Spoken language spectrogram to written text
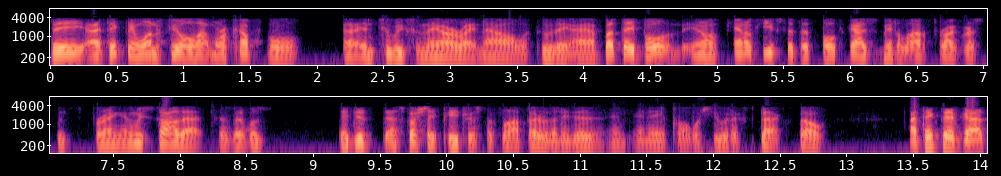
they I think they want to feel a lot more comfortable uh, in two weeks than they are right now with who they have. But they both, you know, Ken O'Keefe said that both guys have made a lot of progress since spring, and we saw that because it was they did, especially Petras looked a lot better than he did in, in April, which you would expect. So I think they've got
